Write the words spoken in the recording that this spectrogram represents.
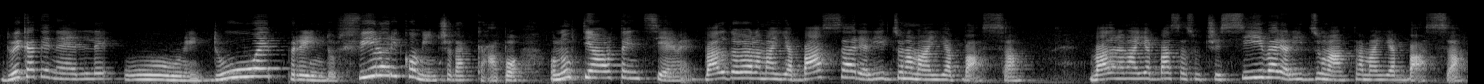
2 catenelle 1 2 prendo. Il filo ricomincio da capo. Un'ultima volta insieme. Vado dove ho la maglia bassa realizzo una maglia bassa. Vado alla maglia bassa successiva realizzo un'altra maglia bassa.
